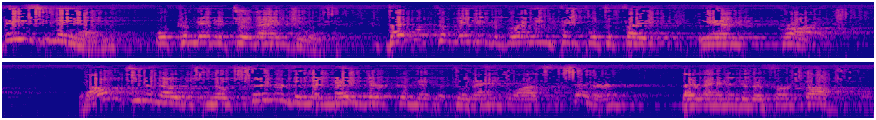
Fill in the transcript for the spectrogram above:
These men were committed to evangelism. They were committed to bringing people to faith in Christ. But I want you to notice no sooner than they made their commitment to evangelize the sinner, they ran into their first obstacle.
